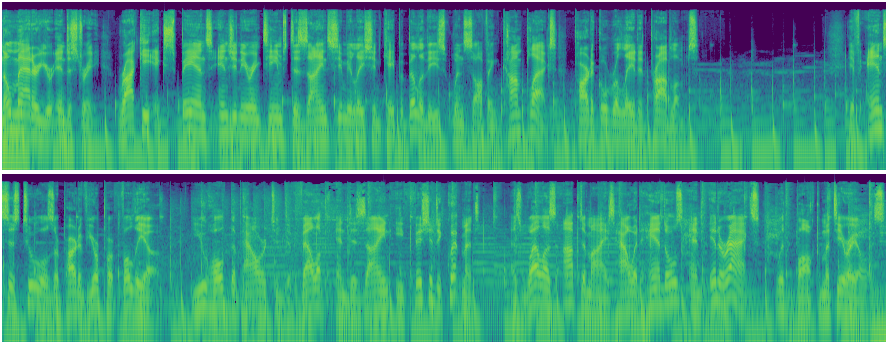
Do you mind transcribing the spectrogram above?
No matter your industry, Rocky expands engineering teams' design simulation capabilities when solving complex particle-related problems. If ANSYS tools are part of your portfolio, you hold the power to develop and design efficient equipment as well as optimize how it handles and interacts with bulk materials.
